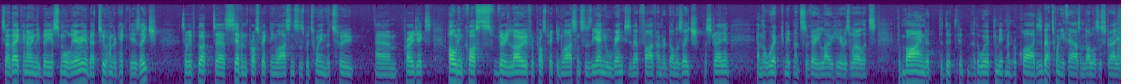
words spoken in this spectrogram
so they can only be a small area, about 200 hectares each. So we've got uh, seven prospecting licences between the two um, projects. Holding costs very low for prospecting licences. The annual rent is about $500 each Australian, and the work commitments are very low here as well. It's combined, the, the, the work commitment required is about $20,000 Australian.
